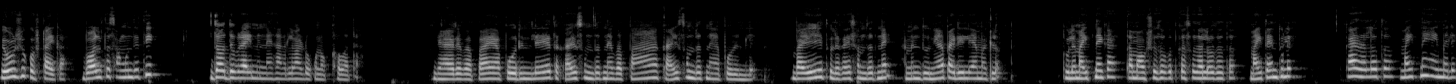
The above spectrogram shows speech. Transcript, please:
एवढीशी गोष्ट आहे का? बॉल तर सांगून देते. जाऊ दे नाही सांगितलं मला डोकं नको होता. आता घ्या रे बापा या पोरींले तर काही समजत नाही बापा. काही समजत नाही या पोरींले. बाई तुला काही समजत नाही? आम्ही दुनिया पाहिलेली आहे म्हटलं. तुला माहीत नाही का? त्या मावशीसोबत कसं झालं होतं तर? माहीत आहे ना तुला? काय झालं होतं? माहीत नाही आहे मला.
